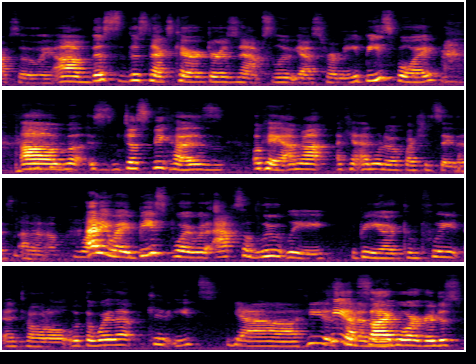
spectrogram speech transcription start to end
absolutely. Um, this this next character is an absolute yes for me, Beast Boy. Um, just because. Okay, I'm not. I can't. I don't know if I should say this. I don't know. What? Anyway, Beast Boy would absolutely be a complete and total with the way that kid eats. Yeah, he is He and a- Cyborg are just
